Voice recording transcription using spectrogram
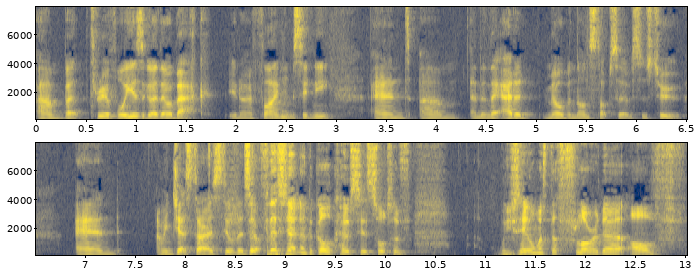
um, but three or four years ago, they were back, you know, flying mm-hmm. from Sydney, and um, and then they added Melbourne non-stop services too. And I mean, Jetstar is still the. So do- for this, you don't know, the Gold Coast is sort of, would you say, almost the Florida of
